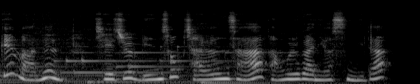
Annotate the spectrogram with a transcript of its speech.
꽤 많은 제주 민속 자연사 박물관이었습니다.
